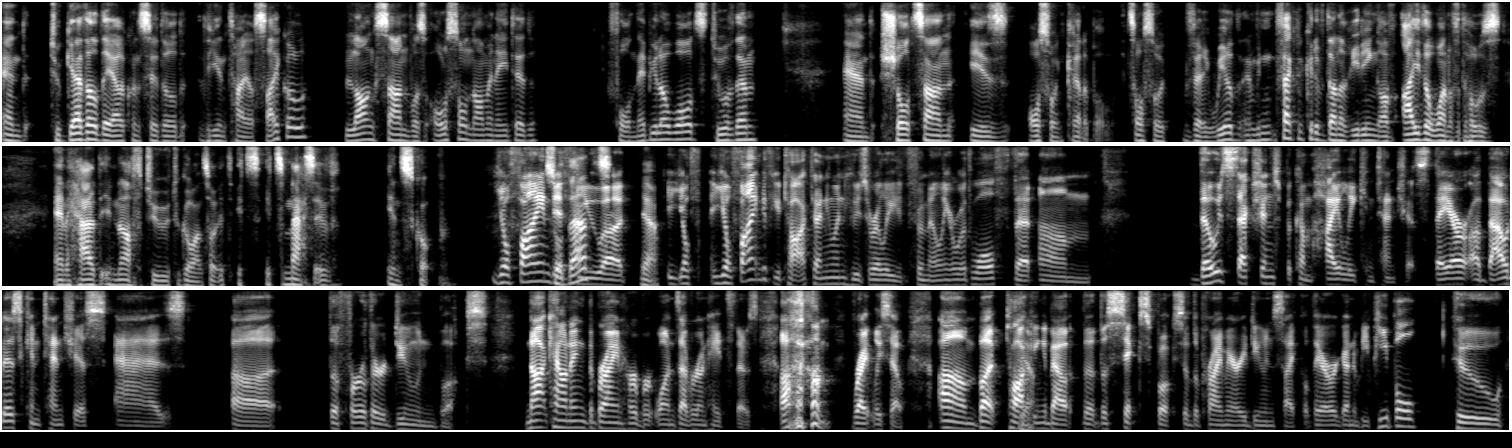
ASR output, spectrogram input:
And together they are considered the entire cycle. Long Sun was also nominated for Nebula Awards, two of them. And Short Sun is also incredible. It's also very weird. And in fact, we could have done a reading of either one of those and had enough to to go on. So it, it's it's massive in scope. You'll find So if you uh, yeah. you'll you'll find if you talk to anyone who's really familiar with Wolfe that um those sections become highly contentious. They are about as contentious as uh the further Dune books. Not counting the Brian Herbert ones, everyone hates those. Um, rightly so. Um, but talking about the the six books of the primary Dune cycle, there are going to be people who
